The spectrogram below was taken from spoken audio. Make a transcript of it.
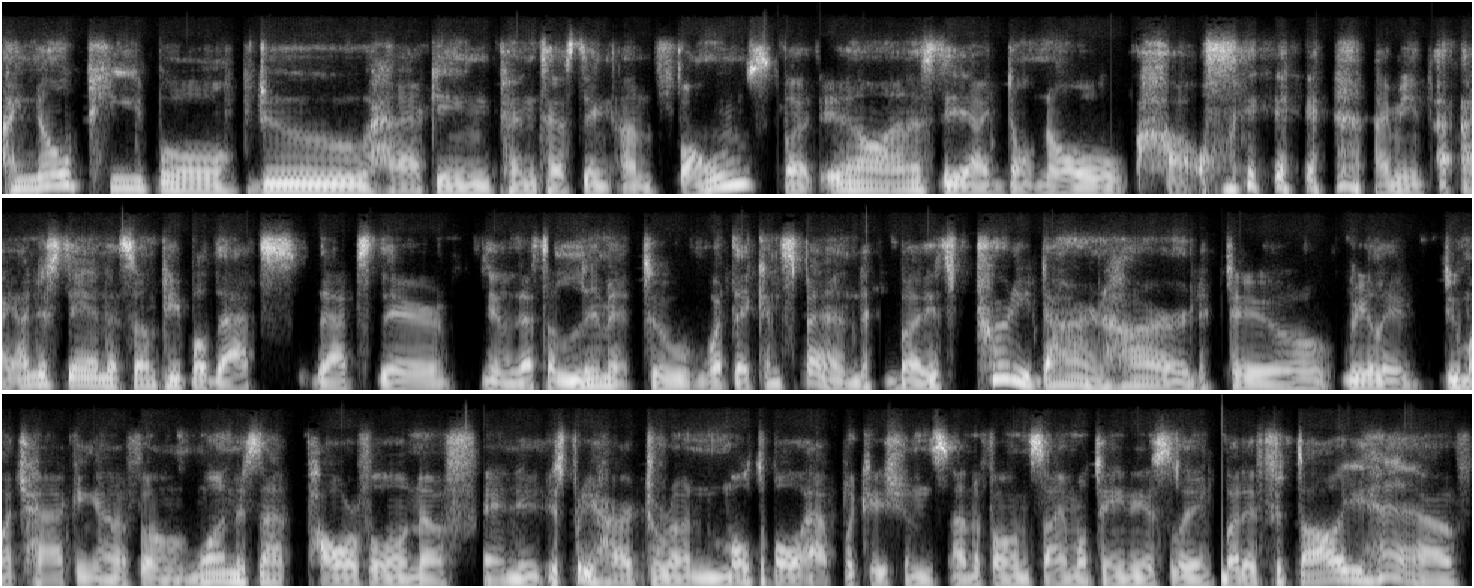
I know people do hacking pen testing on phones, but you know, all honesty, I don't know how. I mean, I, understand that some people that's that's their you know that's a limit to what they can spend but it's pretty darn hard to really do much hacking on a phone one it's not powerful enough and it's pretty hard to run multiple applications on the phone simultaneously but if it's all you have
